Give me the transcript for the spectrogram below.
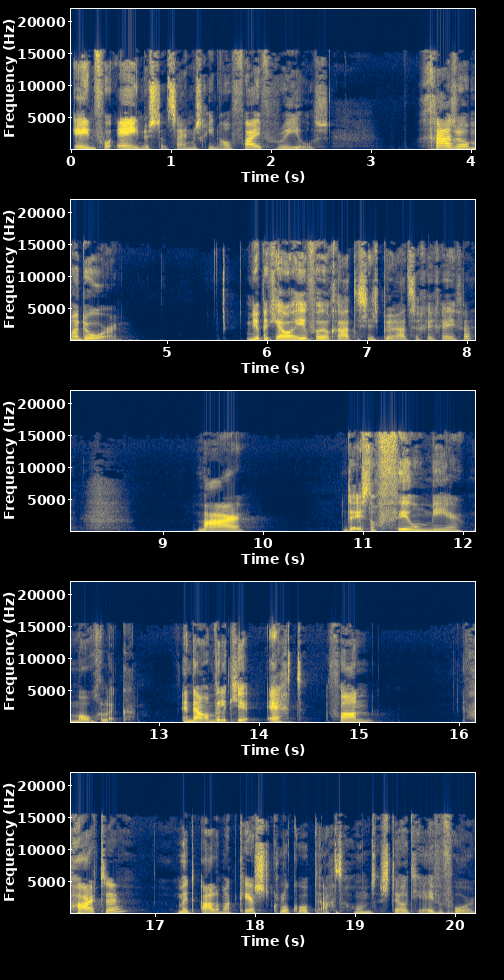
één voor één. Dus dat zijn misschien al vijf reels. Ga zo maar door. Nu heb ik jou al heel veel gratis inspiratie gegeven, maar er is nog veel meer mogelijk. En daarom wil ik je echt van harte met allemaal kerstklokken op de achtergrond, stel het je even voor,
